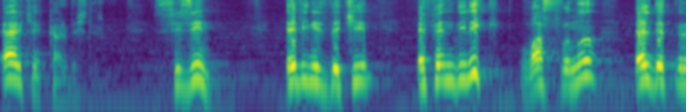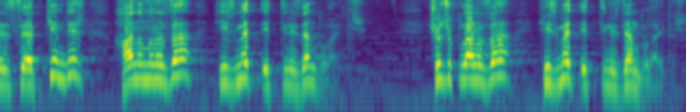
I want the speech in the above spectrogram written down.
Erkek kardeşlerim, sizin evinizdeki efendilik vasfını elde etmeniz sebep kimdir? Hanımınıza hizmet ettiğinizden dolayıdır. Çocuklarınıza hizmet ettiğinizden dolayıdır.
